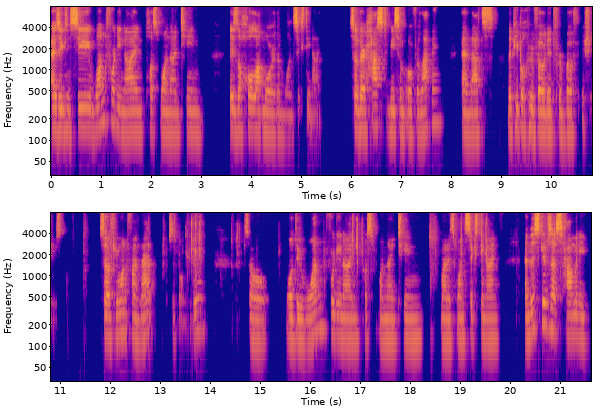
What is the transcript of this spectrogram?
as you can see, 149 plus 119 is a whole lot more than 169. So there has to be some overlapping, and that's the people who voted for both issues. So if you want to find that, this is what we're doing. So we'll do 149 plus 119 minus 169. And this gives us how many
